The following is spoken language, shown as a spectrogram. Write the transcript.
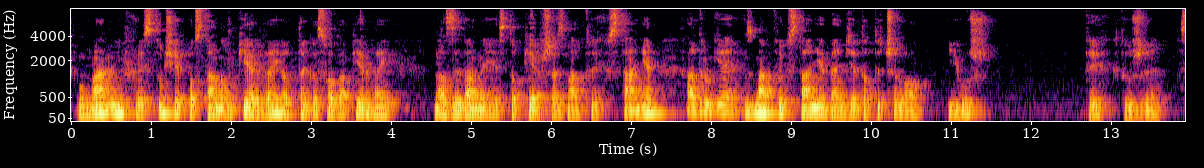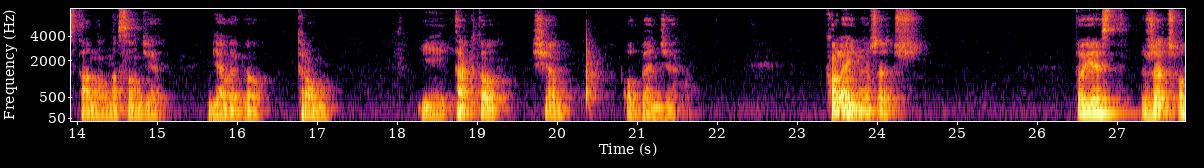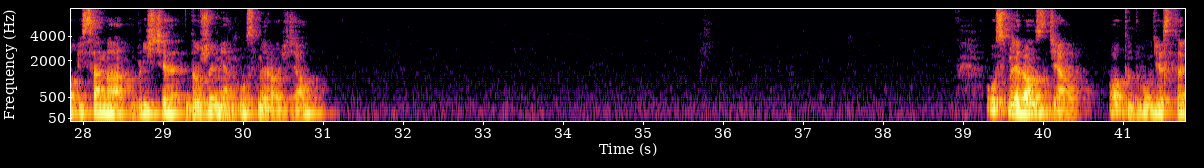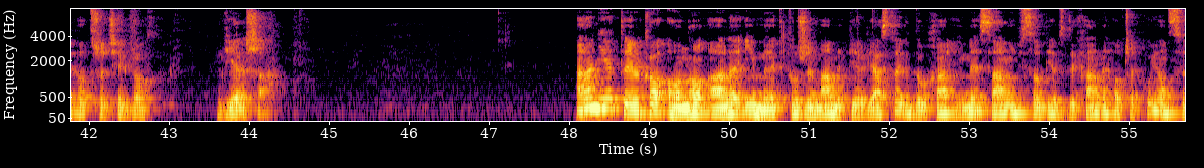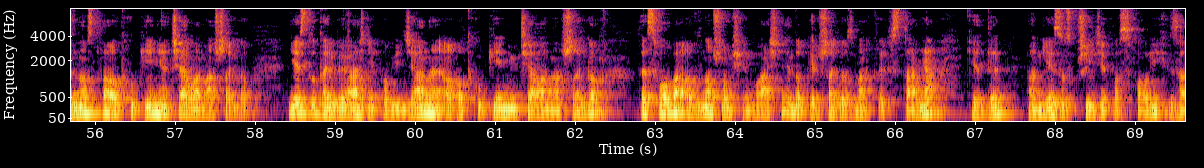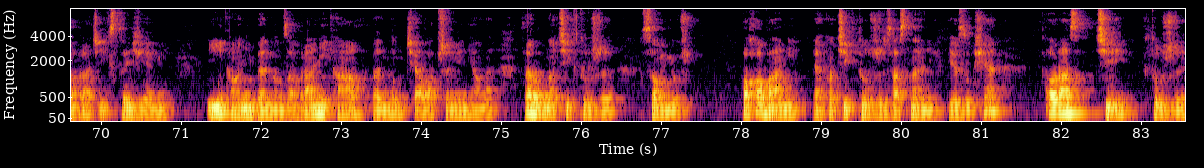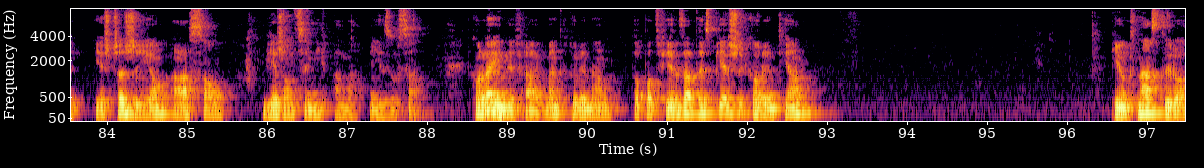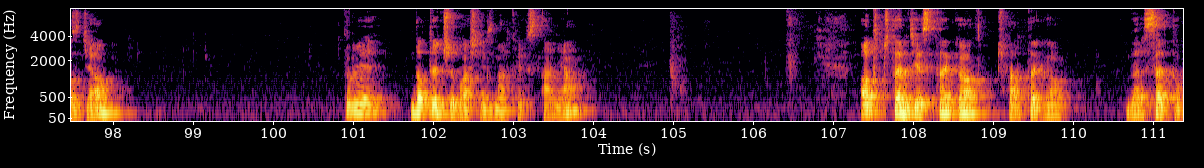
umarli w Chrystusie postaną pierwej, od tego słowa pierwej nazywane jest to pierwsze zmartwychwstanie, a drugie zmartwychwstanie będzie dotyczyło już tych, którzy staną na sądzie Białego Tronu. I tak to się odbędzie. Kolejna rzecz to jest rzecz opisana w liście do Rzymian, ósmy rozdział. Ósmy rozdział od 23 wiersza. A nie tylko ono, ale i my, którzy mamy pierwiastek ducha, i my sami w sobie wzdychamy, oczekując synostwa odkupienia ciała naszego. Jest tutaj wyraźnie powiedziane o odkupieniu ciała naszego. Te słowa odnoszą się właśnie do pierwszego zmartwychwstania, kiedy Pan Jezus przyjdzie po swoich, zabrać ich z tej ziemi i oni będą zabrani, a będą ciała przemienione. Zarówno ci, którzy są już pochowani, jako ci, którzy zasnęli w Jezusie, oraz ci, którzy jeszcze żyją, a są wierzącymi w Pana Jezusa. Kolejny fragment, który nam to potwierdza, to jest 1 Koryntian, 15 rozdział, który dotyczy właśnie zmartwychwstania. Od 44 wersetu.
